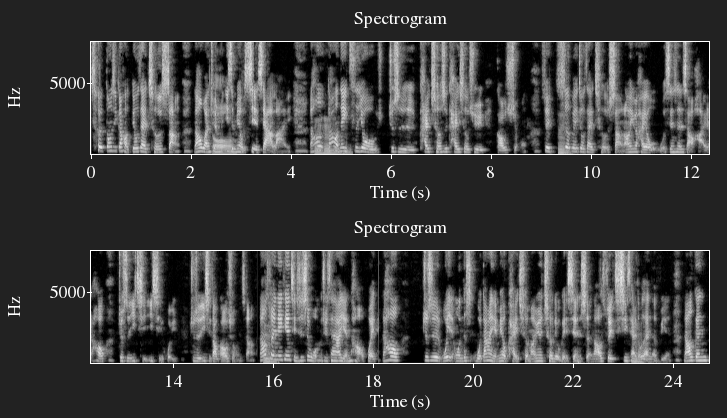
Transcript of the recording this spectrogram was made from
车东西刚好丢在车上，然后完全哦一直没有卸下来，然后刚好那一次又就是开车是开车去高雄，所以设备就在车上，然后因为还有我先生小孩，然后就是一起一起回。就是一起到高雄这样，然后所以那天其实是我们去参加研讨会，然后就是我也我的我当然也没有开车嘛，因为车留给先生，然后所以器材都在那边，然后跟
